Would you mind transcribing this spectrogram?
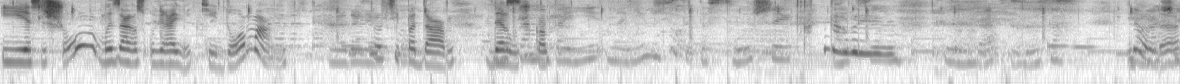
І якщо що, ми зараз у Вероніки вдома. Надо Ну, лечь. типа, да, Саме дерушка. пої- наїлась, та слушай. Да, блин. Грати, Віка. І Ну, Маша.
